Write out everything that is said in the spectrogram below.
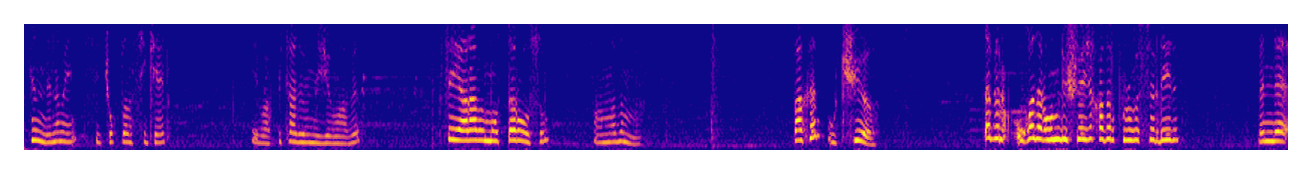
bakın denemeyin. Sizi çoktan siker. İyi bak bir tane deneyeceğim abi. Size yararlı modlar olsun. Anladın mı? Bakın uçuyor. Da ben o kadar onu düşürecek kadar profesör değilim. Ben de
